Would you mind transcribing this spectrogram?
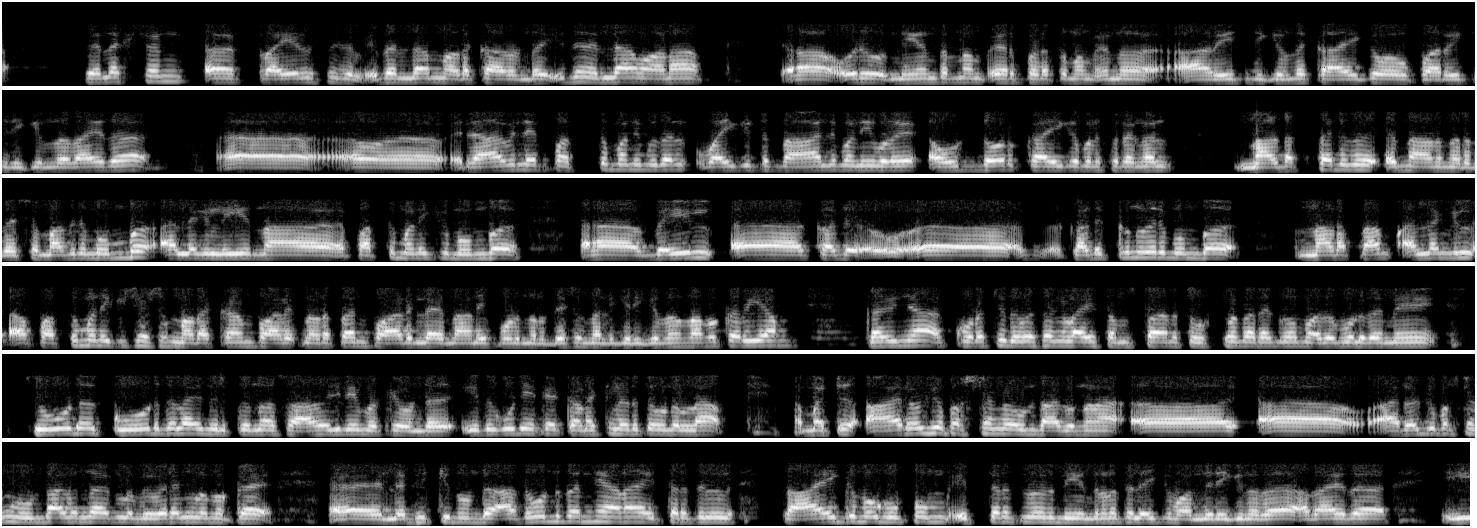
സെലക്ഷൻ ട്രയൽസുകൾ ഇതെല്ലാം നടക്കാറുണ്ട്. ഇതിനെല്ലാമാണ് ഒരു നിയന്ത്രണം ഏർപ്പെടുത്തണം എന്ന് അറിയിച്ചിരിക്കുന്നത് കായിക വകുപ്പ് അറിയിച്ചിരിക്കുന്നത്. അതായത് രാവിലെ പത്ത് മണി മുതൽ വൈകിട്ട് നാല് മണി വരെ ഔട്ട്ഡോർ കായിക മത്സരങ്ങൾ നടത്തരുത് എന്നാണ് നിർദ്ദേശം. അതിനു മുമ്പ് അല്ലെങ്കിൽ ഈ പത്ത് മണിക്ക് മുമ്പ് വെയിൽ കടുക്കുന്നതിന് മുമ്പ് നടത്താം. അല്ലെങ്കിൽ പത്ത് മണിക്ക് ശേഷം നടക്കാൻ നടത്താൻ പാടില്ല എന്നാണ് ഇപ്പോൾ നിർദ്ദേശം നൽകിയിരിക്കുന്നത്. നമുക്കറിയാം കഴിഞ്ഞ കുറച്ച് ദിവസങ്ങളായി സംസ്ഥാനത്ത് ഉഷ്ണതരംഗവും അതുപോലെ തന്നെ ചൂട് കൂടുതലായി നിൽക്കുന്ന സാഹചര്യമൊക്കെ ഉണ്ട്. ഇതുകൂടിയൊക്കെ കണക്കിലെടുത്തുകൊണ്ടുള്ള മറ്റ് ആരോഗ്യ പ്രശ്നങ്ങൾ ഉണ്ടാകുന്ന ആരോഗ്യ പ്രശ്നങ്ങൾ ഉണ്ടാകുന്നതായിട്ടുള്ള വിവരങ്ങളുമൊക്കെ ലഭിക്കുന്നുണ്ട്. അതുകൊണ്ട് തന്നെയാണ് ഇത്തരത്തിൽ കായിക വകുപ്പും ഇത്തരത്തിലൊരു നിയന്ത്രണത്തിലേക്ക് വന്നിരിക്കുന്നത്. അതായത് ഈ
